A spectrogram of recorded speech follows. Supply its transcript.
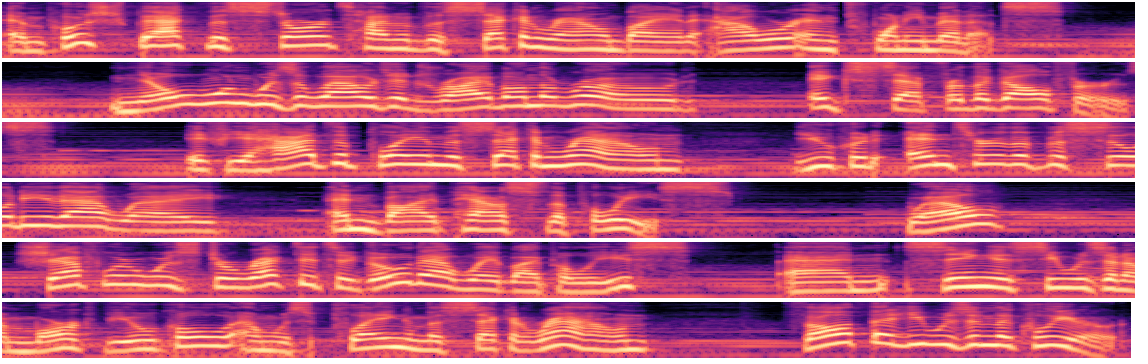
and pushed back the start time of the second round by an hour and 20 minutes. No one was allowed to drive on the road except for the golfers. If you had to play in the second round, you could enter the facility that way and bypass the police. Well, Scheffler was directed to go that way by police, and seeing as he was in a marked vehicle and was playing in the second round, thought that he was in the clear,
